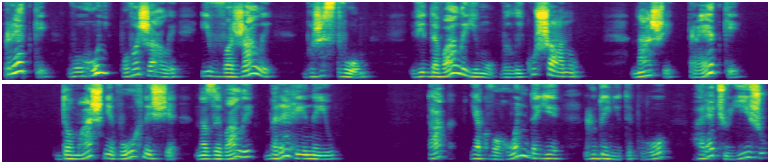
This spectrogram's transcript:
предки вогонь поважали і вважали божеством, віддавали йому велику шану. Наші предки домашнє вогнище називали берегинею. Так як вогонь дає людині тепло, гарячу їжу,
